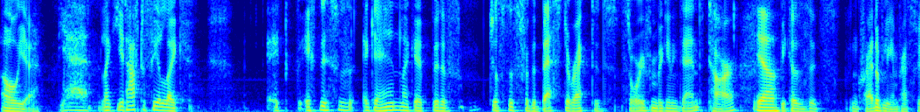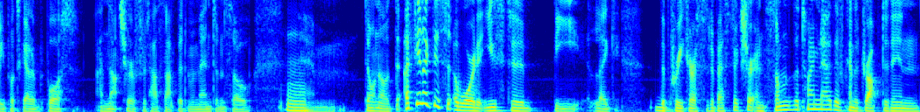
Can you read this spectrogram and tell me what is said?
Oh yeah, yeah. Like you'd have to feel like it if this was again like a bit of justice for the best directed story from beginning to end, Tar, Yeah, because it's incredibly impressively put together. But I'm not sure if it has that bit of momentum. So Hmm. um, don't know. I feel like this award it used to be like the precursor to Best Picture, and some of the time now they've kind of dropped it in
